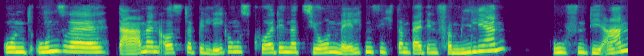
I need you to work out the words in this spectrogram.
Und unsere Damen aus der Belegungskoordination melden sich dann bei den Familien, rufen die an,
